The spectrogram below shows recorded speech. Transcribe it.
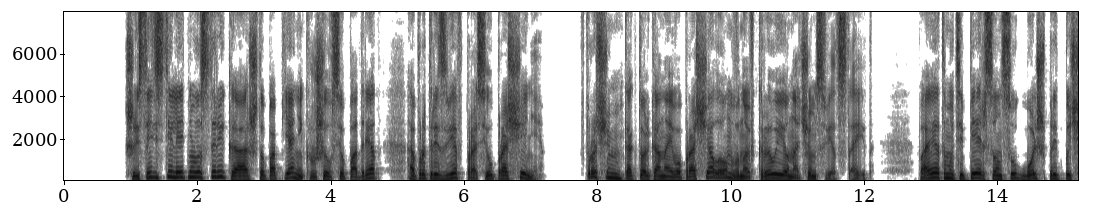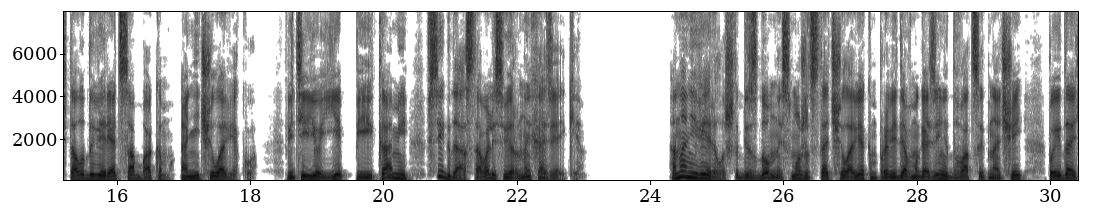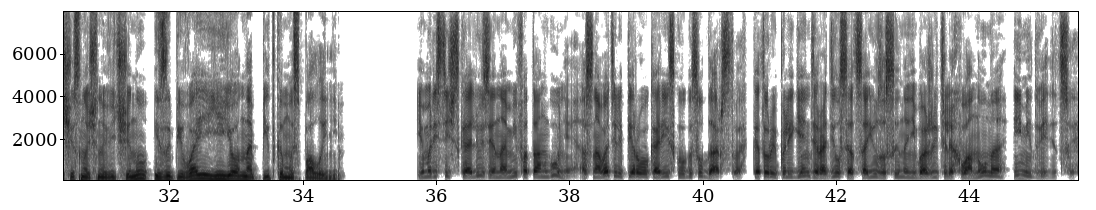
Шестидесятилетнего старика, что по пьяни крушил все подряд, а протрезвев просил прощения. Впрочем, как только она его прощала, он вновь крыл ее, на чем свет стоит. Поэтому теперь Сонсук больше предпочитала доверять собакам, а не человеку. Ведь ее Еппи и Ками всегда оставались верны хозяйке. Она не верила, что бездомный сможет стать человеком, проведя в магазине 20 ночей, поедая чесночную ветчину и запивая ее напитком из полыни. Юмористическая аллюзия на миф о Тангуне, основателе первого корейского государства, который, по легенде, родился от союза сына небожителя Хвануна и медведицы.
